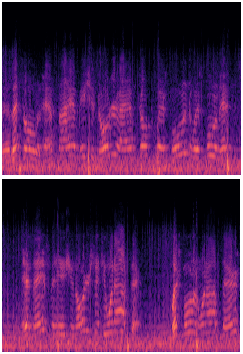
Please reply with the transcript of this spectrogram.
uh, that's all that happened. I haven't issued an order. I haven't talked to Westmoreland. Westmoreland hadn't, hadn't asked me to issue an order since he went out there. Westmoreland went out there,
